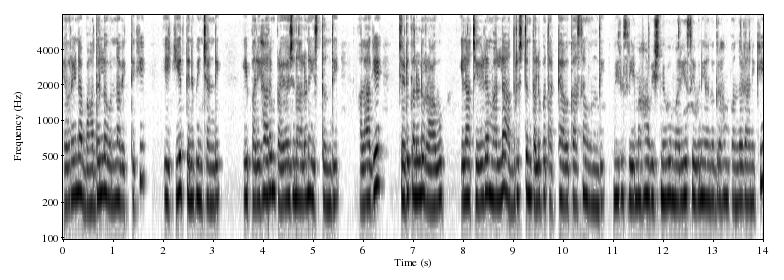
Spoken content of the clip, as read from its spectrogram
ఎవరైనా బాధల్లో ఉన్న వ్యక్తికి ఈ కీర్ తినిపించండి. ఈ పరిహారం ప్రయోజనాలను ఇస్తుంది. అలాగే చెడు కలలు రావు. ఇలా చేయడం వల్ల అదృష్టం తలుపు తట్టే అవకాశం ఉంది. మీరు శ్రీ మహావిష్ణువు మరియు శివుని అనుగ్రహం పొందడానికి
